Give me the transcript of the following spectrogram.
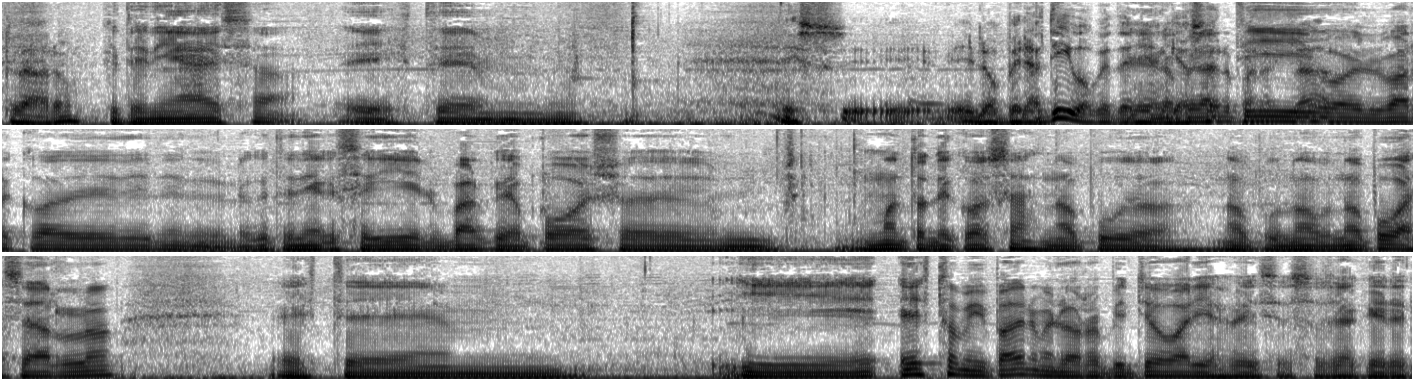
Claro. que tenía esa este mm, Es eh, el operativo que tenían el que hacer para claro. el barco de, lo que tenía que seguir, el barco de apoyo, de- un montón de cosas, no pudo, no pudo, no, no pudo hacerlo. Este y esto mi padre me lo repitió varias veces, o sea que él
